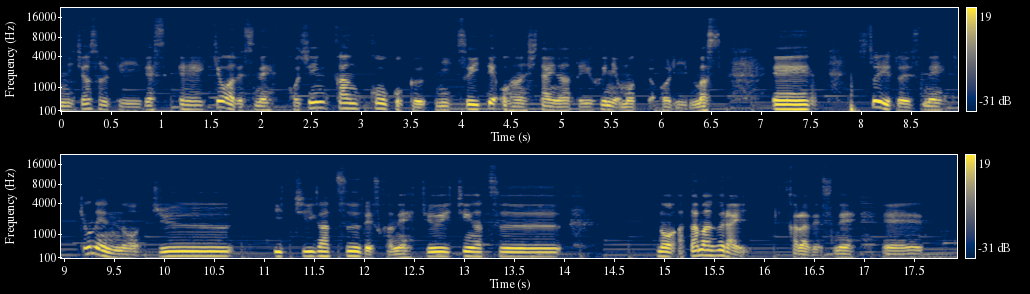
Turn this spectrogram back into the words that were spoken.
んにちは、ソルティです、えー、今日はですね、個人間広告についてお話したいなというふうに思っております。えー、実を言うとですね、去年の11月ですかね、11月の頭ぐらいからですね、えー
